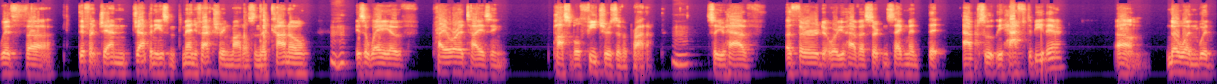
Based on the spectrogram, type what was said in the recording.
with uh, different Jan- Japanese manufacturing models? And the Kano mm-hmm. is a way of prioritizing possible features of a product. Mm-hmm. So you have a third, or you have a certain segment that absolutely have to be there. Um, no one would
